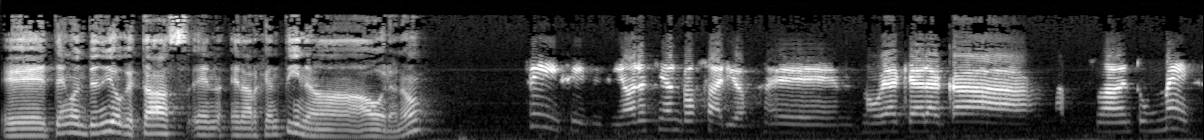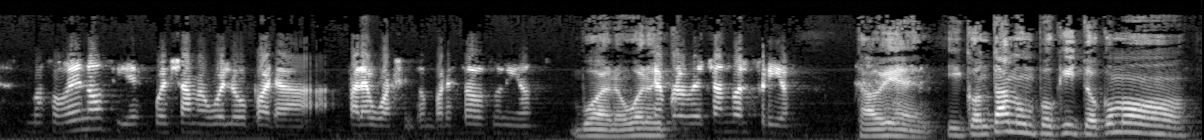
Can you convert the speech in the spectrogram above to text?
Eh, tengo entendido que estás en, en Argentina ahora, ¿no? Sí, sí, sí, sí. ahora estoy en Rosario. Eh, me voy a quedar acá aproximadamente un mes, más o menos, y después ya me vuelvo para, para Washington, para Estados Unidos. Bueno, bueno. Estoy aprovechando el frío. Está bien. Y contame un poquito, ¿cómo...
